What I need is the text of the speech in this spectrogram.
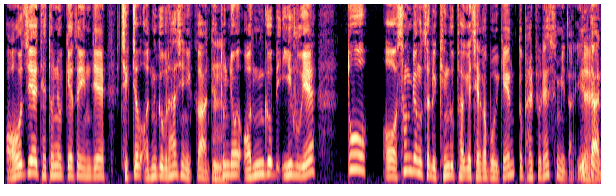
어제 대통령께서 이제 직접 언급을 하시니까 대통령 언급 이후에 또 어, 성명서를 긴급하게 제가 보기엔 또 발표를 했습니다. 일단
